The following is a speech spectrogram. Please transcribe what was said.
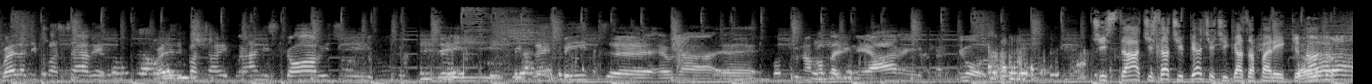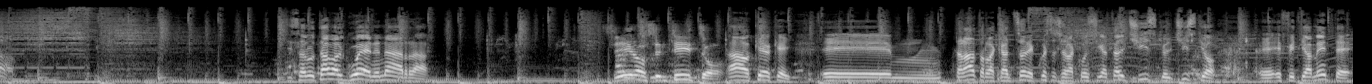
Quella di passare, quella di passare i brani storici dei, dei Brad Pitt eh, è, una, è proprio una roba lineare e grandiosa. Ci sta, ci sta, ci piace, ci gasa parecchio. Tra l'altro, ti salutava il Gwen, Narra. Sì, l'ho sentito. Ah, ok, ok. Ehm, tra l'altro la canzone questa ce l'ha consigliata il Cischio. Il Cischio eh, effettivamente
